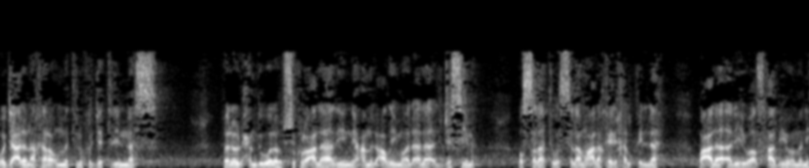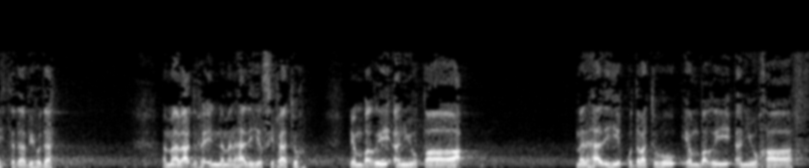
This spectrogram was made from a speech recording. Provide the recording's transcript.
وجعلنا خير أمة أخرجت للناس. فله الحمد وله الشكر على هذه النعم العظيمة والآلاء الجسيمة. والصلاة والسلام على خير خلق الله وعلى آله وأصحابه ومن اهتدى بهداه. أما بعد فإن من هذه صفاته ينبغي أن يطاع. من هذه قدرته ينبغي أن يخاف.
